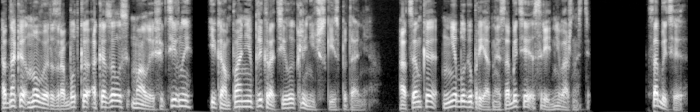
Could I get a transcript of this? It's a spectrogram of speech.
Однако новая разработка оказалась малоэффективной, и компания прекратила клинические испытания. Оценка – неблагоприятное событие средней важности. Событие.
